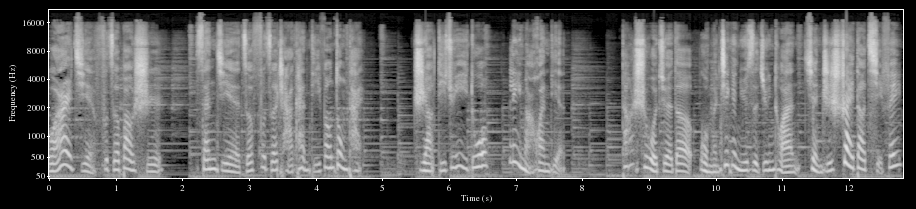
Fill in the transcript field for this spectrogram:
我二姐负责报时，三姐则负责查看敌方动态，只要敌军一多，立马换点。当时我觉得我们这个女子军团简直帅到起飞，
